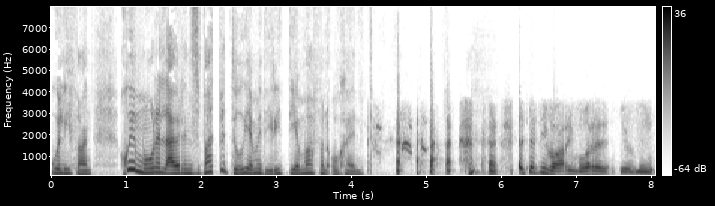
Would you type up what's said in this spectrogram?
olifant? Goeiemôre Lourens, wat bedoel jy met hierdie tema vanoggend? is dit nie waar die môre jy nie?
